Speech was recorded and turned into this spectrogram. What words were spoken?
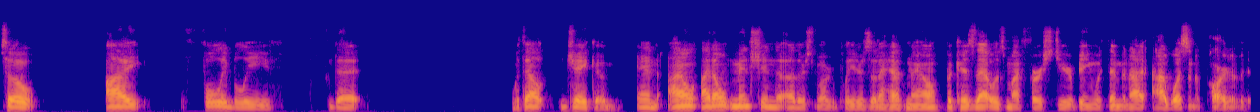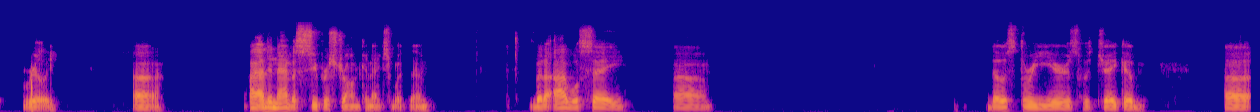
So I fully believe that without Jacob, and I don't I don't mention the other small pleaders that I have now because that was my first year being with them and I, I wasn't a part of it really. Uh, I, I didn't have a super strong connection with them. But I will say um, those three years with Jacob, uh,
